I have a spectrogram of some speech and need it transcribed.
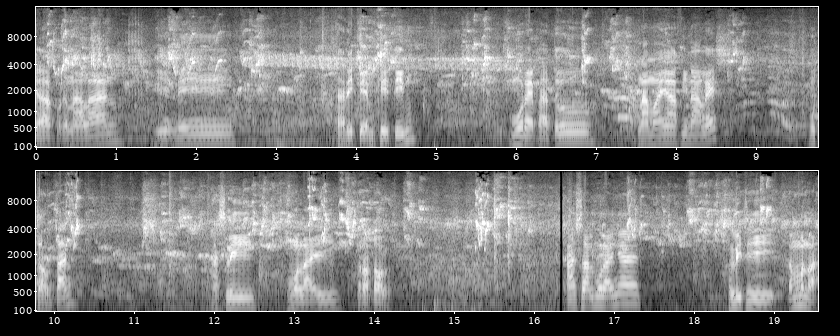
Ya, perkenalan. Ini dari BMG Tim Murai Batu. Namanya Finales. Muda hutan. Asli mulai trotol. Asal mulanya beli di temen, Pak.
